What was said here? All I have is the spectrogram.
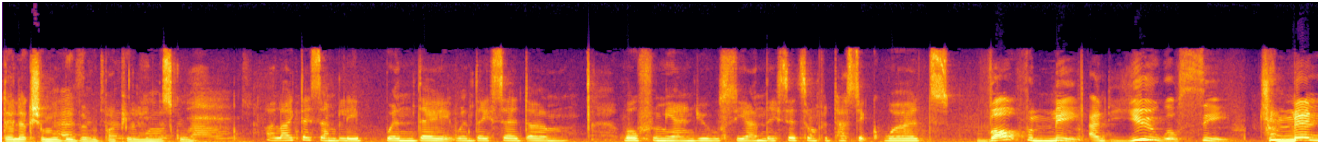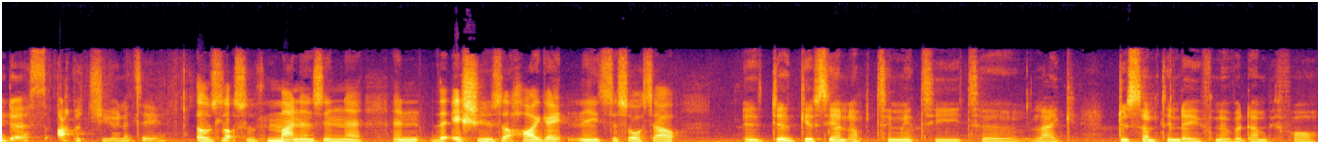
the election will be very popular in the school. I liked the assembly when they when they said um, vote for me and you will see and they said some fantastic words. Vote for me and you will see tremendous opportunity. There was lots of manners in there and the issues that Highgate needs to sort out. It just gives you an opportunity to like do something that you've never done before.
